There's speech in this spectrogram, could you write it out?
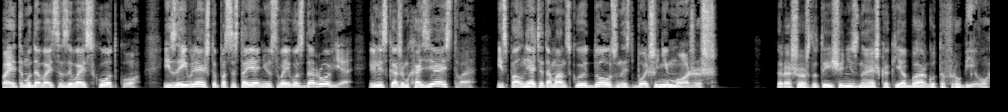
Поэтому давай созывай сходку и заявляй, что по состоянию своего здоровья или, скажем, хозяйства исполнять атаманскую должность больше не можешь. Хорошо, что ты еще не знаешь, как я Баргутов рубил.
